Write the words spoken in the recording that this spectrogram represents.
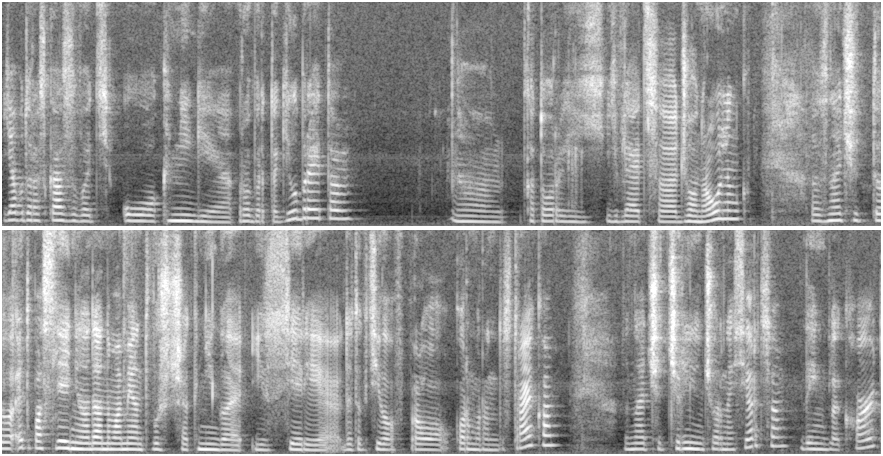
Я буду рассказывать о книге Роберта Гилбрейта Э, который является Джон Роулинг. Значит, э, это последняя на данный момент вышедшая книга из серии детективов про Корморанда Страйка. Значит, «Чернильное черное сердце», «The Ink Black Heart».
